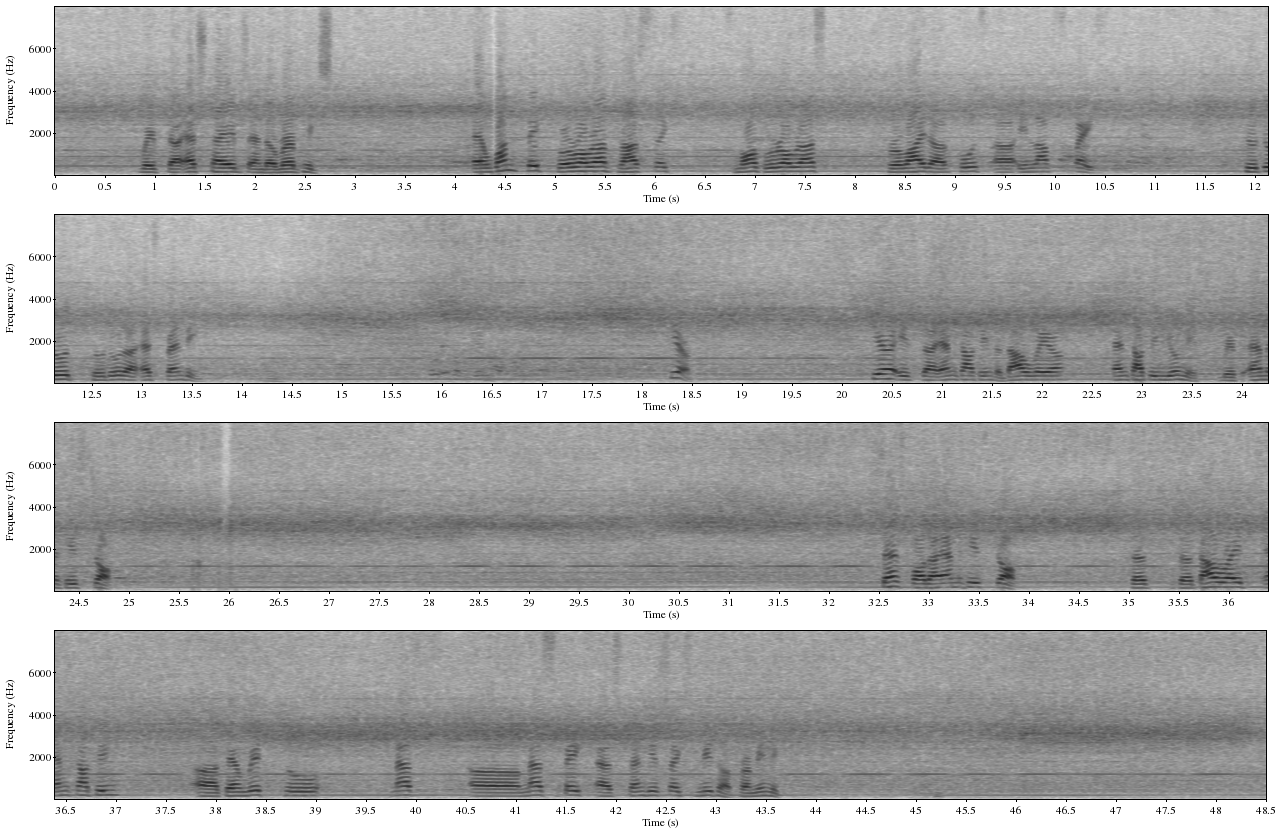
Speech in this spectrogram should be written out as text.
with the edge tapes and the picks. And one big groove roller plus 6 small groove rollers provide a full uh, enough space to do to do the edge bending. Here, here is the M cutting, the Darware M cutting unit with amethyst job. Thanks for the amethyst job, the the Darware M cutting uh, can reach to mass uh, mass speed as 26 meter per minute.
